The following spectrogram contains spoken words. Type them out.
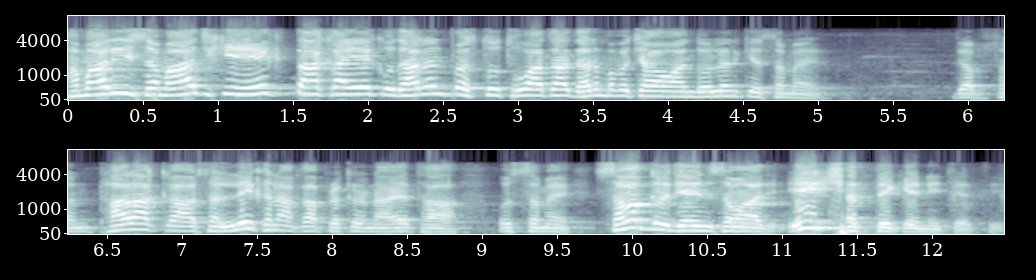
हमारी समाज की एकता का एक उदाहरण प्रस्तुत हुआ था धर्म बचाओ आंदोलन के समय। जब संथारा का, संलेखना का प्रकरण आया था, उस समय समग्र जैन समाज एक छत्ते के नीचे थी।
